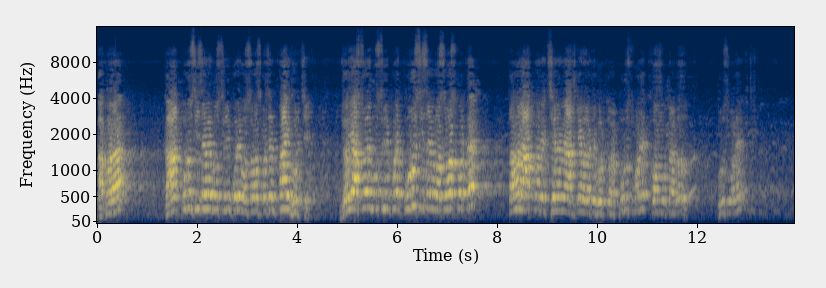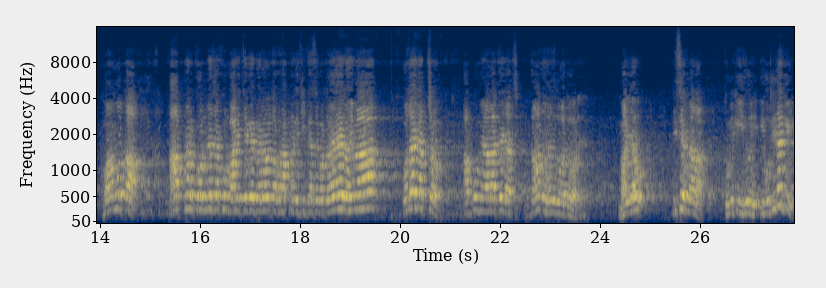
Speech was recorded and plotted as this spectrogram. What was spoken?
আপনারা কা পুরুষ হিসেবে মুসলিমপুরে বসবাস করছেন, তাই ঘুরছে। যদি আসলে মুসলিম মুসলিমপুরে পুরুষ হিসেবে বসবাস করতেন তাহলে আপনাদের ছেলে মেয়ে আজকে বেলাতে ঘুরতো না। পুরুষ মানে ক্ষমতা গো। পুরুষ মানে ক্ষমতা। আপনার কন্যা যখন বাড়ি থেকে বেরোয় তখন আপনাকে জিজ্ঞাসা করতো এ রহিমা, কোথায় যাচ্ছ? আপু, মেলাতে যাচ্ছে। দাঁত দেওয়াতে পারে বাড়ি যাও কিসের মেলা? তুমি কি ইহু- ইহুদি নাকি?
